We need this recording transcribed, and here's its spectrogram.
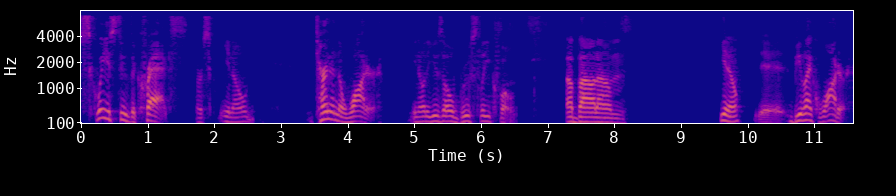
squeeze through the cracks or, you know, turn in the water, you know, to use old Bruce Lee quote about, um, you know, eh, be like water.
